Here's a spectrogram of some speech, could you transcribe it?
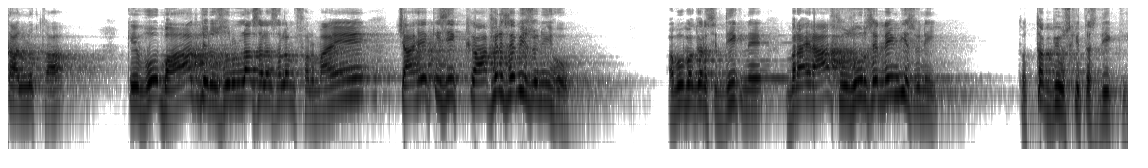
تعلق تھا کہ وہ بات جو رسول اللہ صلی اللہ علیہ وسلم فرمائیں چاہے کسی کافر سے بھی سنی ہو ابو بکر صدیق نے براہ راست حضور سے نہیں بھی سنی، تو تب بھی اس کی تصدیق کی۔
